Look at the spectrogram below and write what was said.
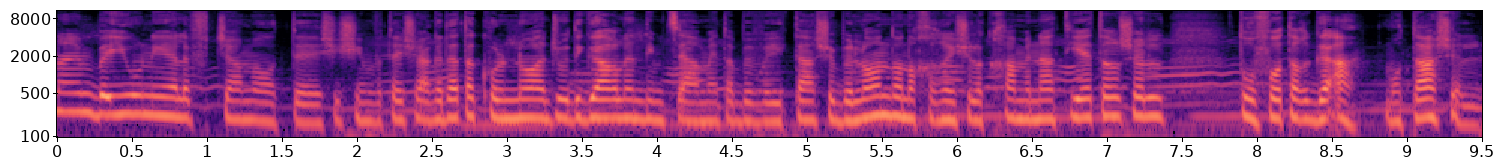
22 ביוני 1969, אגדת הקולנוע ג'ודי גרלנד נמצאה מתה בביתה שבלונדון אחרי שלקחה מנת יתר של תרופות הרגעה. מותה של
